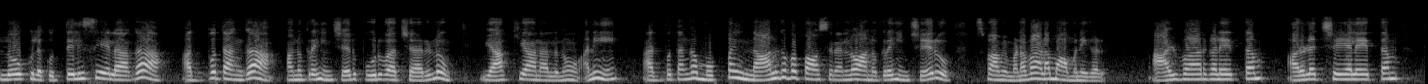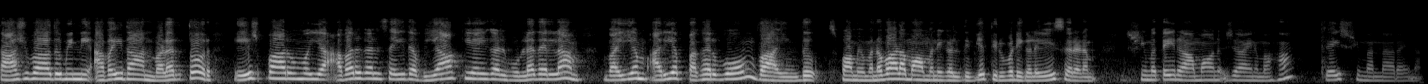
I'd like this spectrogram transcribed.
లోకులకు తెలిసేలాగా అద్భుతంగా అనుగ్రహించారు పూర్వాచార్యులు వ్యాఖ్యానాలను అని అద్భుతంగా ముప్పై నాలుగవ పాసురంలో అనుగ్రహించారు స్వామి మణవాళ మామునిగల్ ஆழ்வார்களேத்தம் அருளச் செயலேத்தம் தாஜ்வாதுமின்னி அவைதான் வளர்த்தோர் ஏஷ்பாரும் வைய அவர்கள் செய்த வியாக்கியைகள் உள்ளதெல்லாம் வையம் அறிய பகர்வோம் வாய்ந்து சுவாமி மணவாள மாமுனிகள் திவ்ய திருவடிகளே சரணம் ஸ்ரீமதே ராமானுஜாய நமஹ ஜெய் ஸ்ரீமன்னாராயண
